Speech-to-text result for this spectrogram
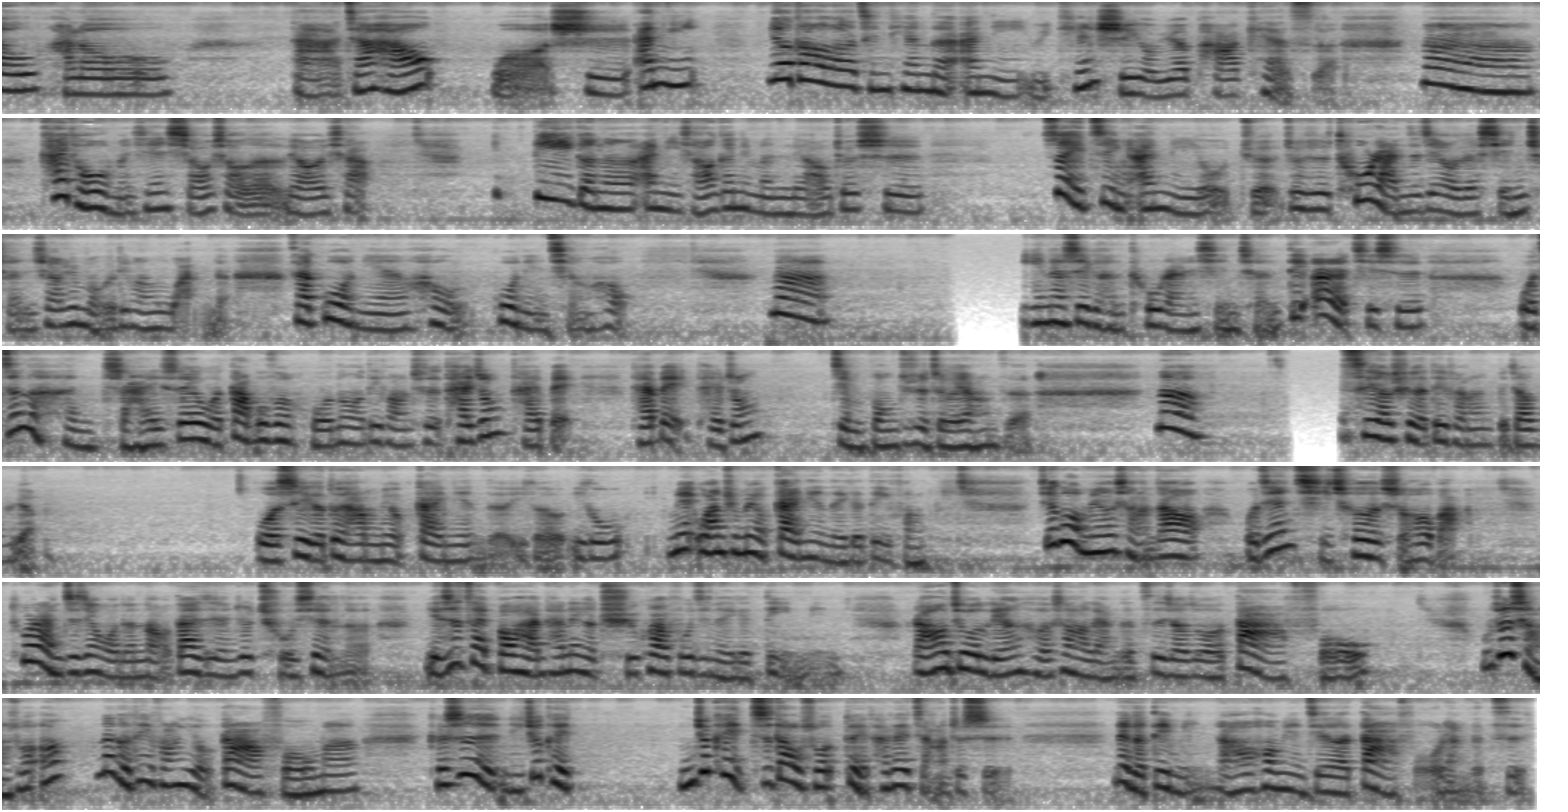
Hello，Hello，大家好，我是安妮，又到了今天的安妮与天使有约 Podcast 了。那开头我们先小小的聊一下，第一个呢，安妮想要跟你们聊，就是最近安妮有觉，就是突然之间有一个行程是要去某个地方玩的，在过年后、过年前后。那一，那是一个很突然的行程；第二，其实。我真的很宅，所以我大部分活动的地方就是台中、台北、台北、台中、紧绷，就是这个样子。那这次要去的地方比较远，我是一个对他没有概念的一个一个没完全没有概念的一个地方。结果没有想到，我今天骑车的时候吧，突然之间我的脑袋之间就出现了，也是在包含它那个区块附近的一个地名，然后就联合上了两个字，叫做大佛。我就想说，啊，那个地方有大佛吗？可是你就可以，你就可以知道说，对，他在讲的就是那个地名，然后后面接了大佛两个字。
